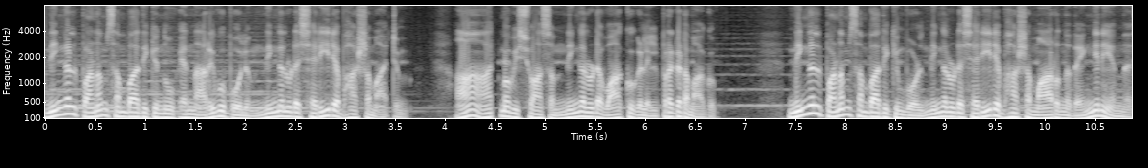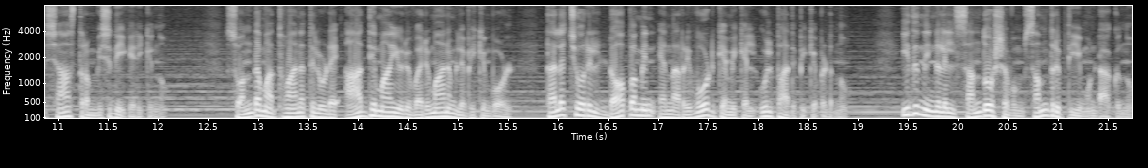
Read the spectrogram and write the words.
നിങ്ങൾ പണം സമ്പാദിക്കുന്നു എന്ന അറിവ് പോലും നിങ്ങളുടെ ശരീരഭാഷ മാറ്റും. ആ ആത്മവിശ്വാസം നിങ്ങളുടെ വാക്കുകളിൽ പ്രകടമാകും. നിങ്ങൾ പണം സമ്പാദിക്കുമ്പോൾ നിങ്ങളുടെ ശരീരഭാഷ മാറുന്നത് എങ്ങനെയെന്ന് ശാസ്ത്രം വിശദീകരിക്കുന്നു. സ്വന്തം അധ്വാനത്തിലൂടെ ആദ്യമായി ഒരു വരുമാനം ലഭിക്കുമ്പോൾ തലച്ചോറിൽ ഡോപ്പമിൻ എന്ന റിവോർഡ് കെമിക്കൽ ഉൽപ്പാദിപ്പിക്കപ്പെടുന്നു. ഇത് നിങ്ങളിൽ സന്തോഷവും സംതൃപ്തിയും ഉണ്ടാക്കുന്നു.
